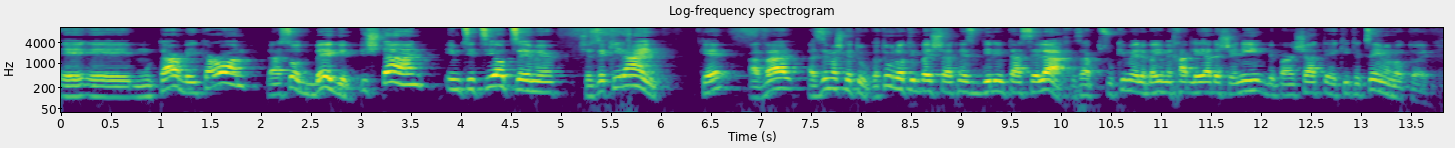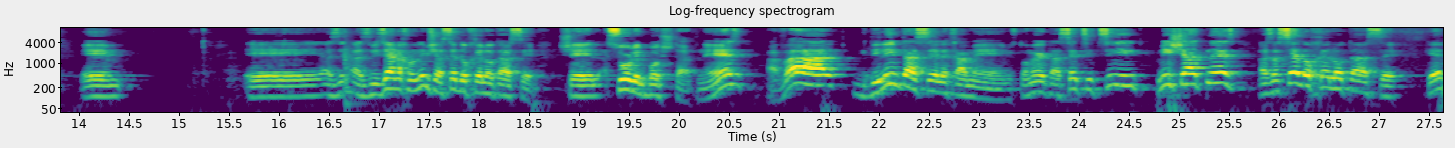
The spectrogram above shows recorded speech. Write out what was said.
אה, אה, מותר בעיקרון לעשות בגד פשטן עם ציציות צמר, שזה כלאיים, כן? אבל, אז זה מה שכתוב, כתוב לא תלבש שעטנז גדילים תעשה לך, אז הפסוקים האלה באים אחד ליד השני בפרשת אה, כי תצא אם אני לא טועה. אז, אז מזה אנחנו יודעים שעשה דוחה לא תעשה, שאסור ללבוש שעטנז, אבל גדילים תעשה לך מהם, זאת אומרת תעשה ציצית משעטנז, אז עשה דוחה לא תעשה. כן?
